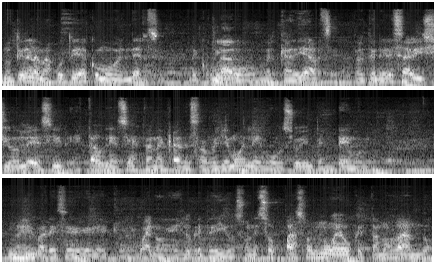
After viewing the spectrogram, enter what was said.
no tienen la más justa idea de cómo venderse, de cómo mercadearse, de tener esa visión de decir, estas audiencias están acá, desarrollemos el negocio intentémoslo. A mí me parece que, bueno, es lo que te digo, son esos pasos nuevos que estamos dando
